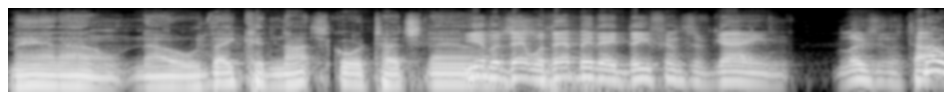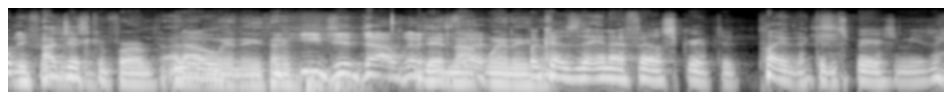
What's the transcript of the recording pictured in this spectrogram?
man, I don't know. They could not score touchdowns. Yeah, but that would that be a defensive game? Losing the top no. defensive. I just confirmed. I No. didn't win anything. you did not win. Did not win anything. Because the NFL scripted. Play the conspiracy music.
